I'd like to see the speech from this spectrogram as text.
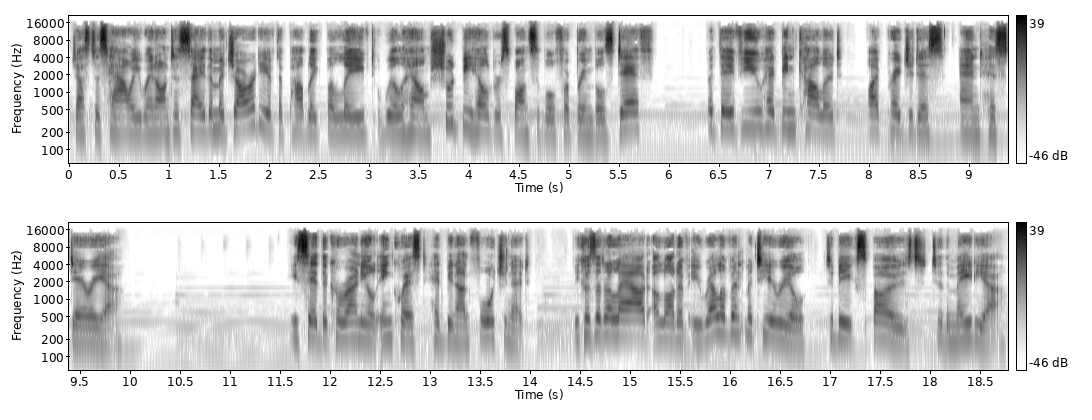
Justice Howie went on to say the majority of the public believed Wilhelm should be held responsible for Brimble's death, but their view had been coloured by prejudice and hysteria. He said the coronial inquest had been unfortunate because it allowed a lot of irrelevant material to be exposed to the media.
